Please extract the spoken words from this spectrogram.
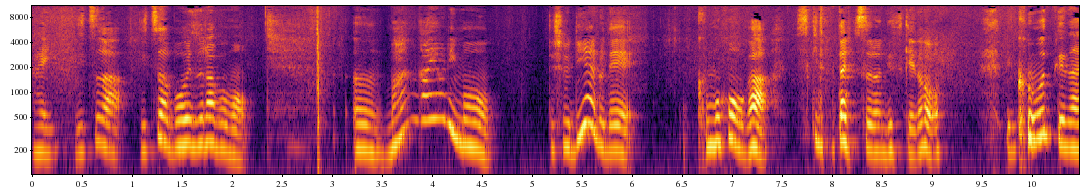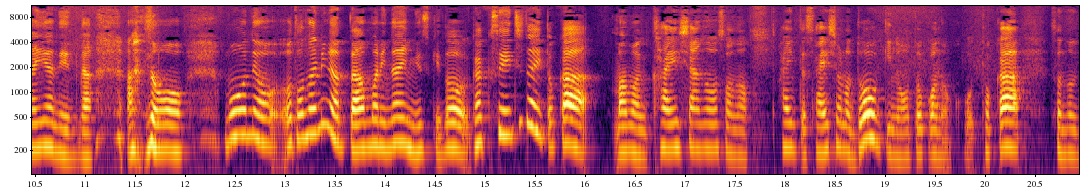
はい。実は実はボーイズラブもうん漫画よりも私はリアルで組む方が好きだったりするんですけど 組むってなんやねんなあのもうね大人になったあんまりないんですけど学生時代とかまあまあ会社のその入った最初の同期の男の子とかその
